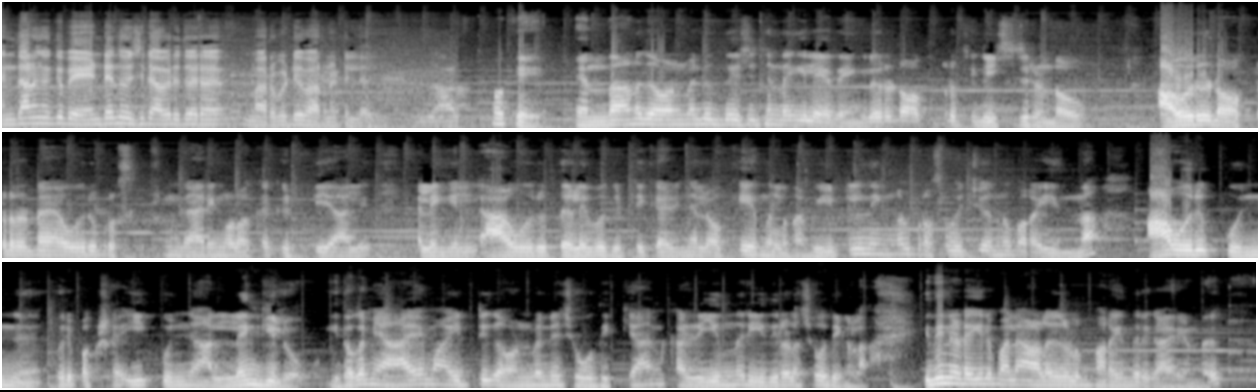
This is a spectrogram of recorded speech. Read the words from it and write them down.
എന്താണ് നിങ്ങൾക്ക് വേണ്ടതെന്ന് വെച്ചിട്ട് അവരിതുവരെ മറുപടി പറഞ്ഞിട്ടില്ല ഓക്കെ എന്താണ് ഗവൺമെന്റ് ഉദ്ദേശിച്ചിട്ടുണ്ടെങ്കിൽ ഏതെങ്കിലും ഒരു ഡോക്ടർ ചികിത്സിച്ചിട്ടുണ്ടാവും. ആ ഒരു ഡോക്ടറുടെ ഒരു പ്രിസ്ക്രിപ്ഷൻ കാര്യങ്ങളൊക്കെ കിട്ടിയാൽ അല്ലെങ്കിൽ ആ ഒരു തെളിവ് കിട്ടിക്കഴിഞ്ഞാൽ ഓക്കെ എന്നുള്ളതാണ്. വീട്ടിൽ നിങ്ങൾ പ്രസവിച്ചു എന്ന് പറയുന്ന ആ ഒരു കുഞ്ഞ് ഒരു പക്ഷേ ഈ കുഞ്ഞ് അല്ലെങ്കിലോ ഇതൊക്കെ ന്യായമായിട്ട് ഗവൺമെന്റ് ചോദിക്കാൻ കഴിയുന്ന രീതിയിലുള്ള ചോദ്യങ്ങളാണ് ഇതിനിടയിൽ പല ആളുകളും പറയുന്ന ഒരു കാര്യമുണ്ട്.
